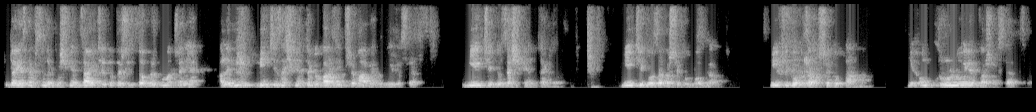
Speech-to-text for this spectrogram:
Tutaj jest napisane poświęcajcie, to też jest dobre tłumaczenie, ale miejcie za świętego bardziej przemawia do mojego serca. Miejcie go za świętego. Miejcie go za waszego Boga. Miejcie go za waszego Pana. Niech on króluje w waszych sercach.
